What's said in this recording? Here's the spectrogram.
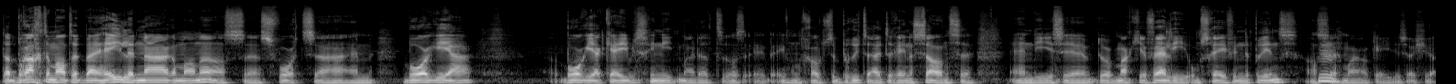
dat bracht hem altijd bij hele nare mannen als uh, Sforza en Borgia. Borgia ken je misschien niet, maar dat was een van de grootste bruten uit de renaissance. En die is uh, door Machiavelli omschreven in De Prins. Als hmm. zeg maar, oké, okay, dus als je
